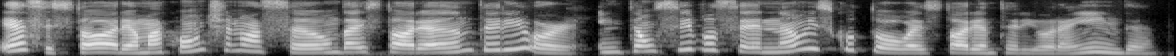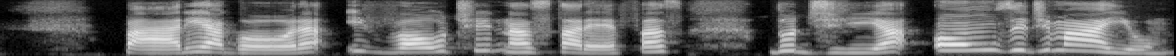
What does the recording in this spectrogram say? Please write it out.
Essa história é uma continuação da história anterior. Então, se você não escutou a história anterior ainda, pare agora e volte nas tarefas do dia 11 de maio.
